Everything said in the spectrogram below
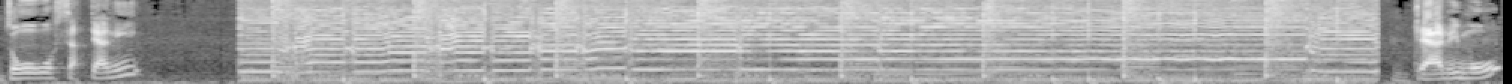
Joe Satriani. Gary Moore.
